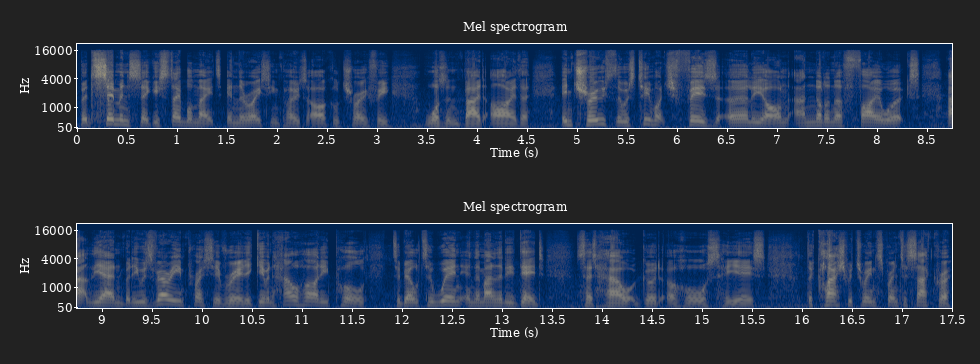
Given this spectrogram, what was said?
but Simonsig, his stablemate in the Racing Post Arkle Trophy, wasn't bad either. In truth, there was too much fizz early on and not enough fireworks at the end, but he was very impressive, really, given how hard he pulled to be able to win in the manner that he did, says how good a horse he is. The clash between Sprinter Sacre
